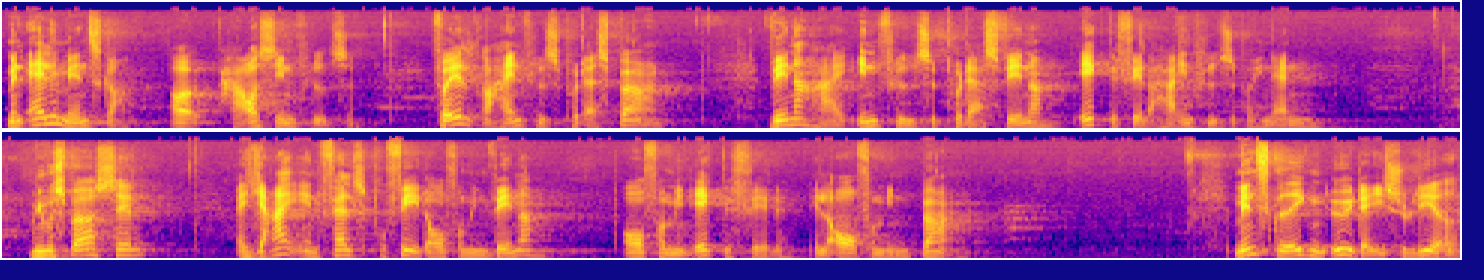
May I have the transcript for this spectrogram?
Men alle mennesker har også indflydelse. Forældre har indflydelse på deres børn. Venner har indflydelse på deres venner. Ægtefæller har indflydelse på hinanden. Vi må spørge os selv, er jeg en falsk profet over for mine venner, over for min ægtefælle eller over for mine børn. Mennesket er ikke en ø, der er isoleret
